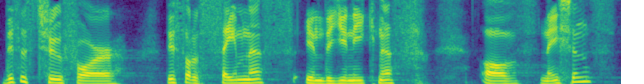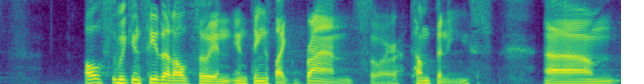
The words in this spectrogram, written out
this is true for this sort of sameness in the uniqueness of nations. Also, we can see that also in, in things like brands or companies. Um,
